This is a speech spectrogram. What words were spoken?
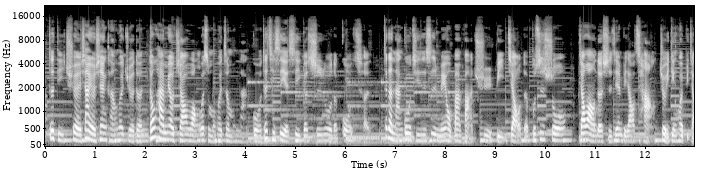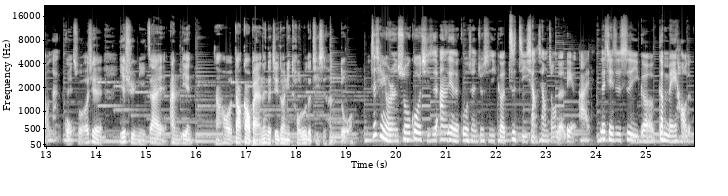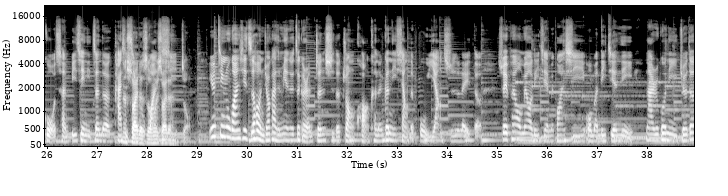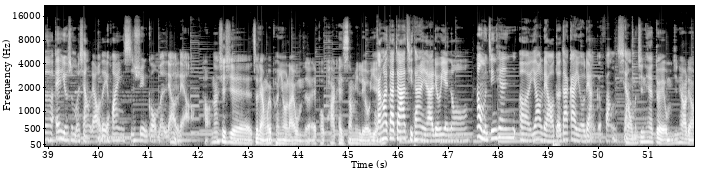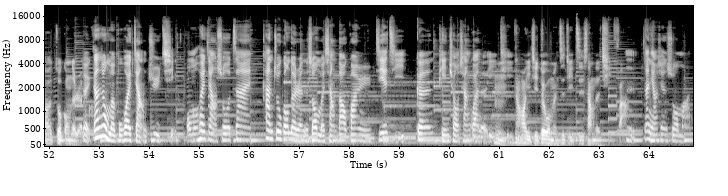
这的确，像有些人可能会觉得，你都还没有交往，为什么会这么难过？这其实也是一个失落的过程。这个难过其实是没有办法去比较的，不是说交往的时间比较长就一定会比较难过。没错，而且也许你在暗恋，然后到告白的那个阶段，你投入的其实很多。之前有人说过，其实暗恋的过程就是一个自己想象中的恋爱，那其实是一个更美好的过程，比起你真的开始摔的时候会摔得很重。因为进入关系之后，你就要开始面对这个人真实的状况，可能跟你想的不一样之类的。所以朋友没有理解没关系，我们理解你。那如果你觉得哎有什么想聊的，也欢迎私讯跟我们聊聊。嗯、好，那谢谢这两位朋友来我们的 Apple Podcast 上面留言。赶快大家其他人也来留言哦。那我们今天呃要聊的大概有两个方向。那我们今天对，我们今天要聊做工的人。对，但是我们不会讲剧情，我们会讲说在看助攻的人的时候，我们想到关于阶级。跟贫穷相关的议题，嗯，然后以及对我们自己智商的启发。嗯，那你要先说吗？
